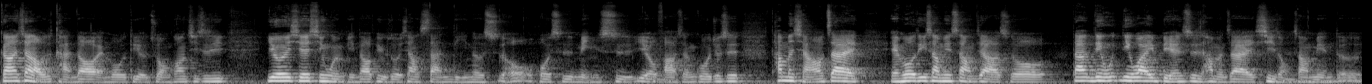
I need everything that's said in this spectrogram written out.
刚刚像老师谈到 MOD 的状况，其实也有一些新闻频道，譬如说像三立那时候，或是民视也有发生过，就是他们想要在 MOD 上面上架的时候，但另另外一边是他们在系统上面的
